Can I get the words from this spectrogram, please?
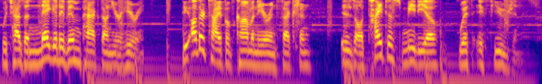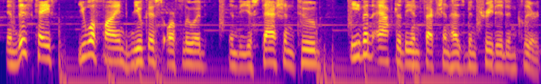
which has a negative impact on your hearing. The other type of common ear infection is otitis media with effusion. In this case, you will find mucus or fluid in the eustachian tube even after the infection has been treated and cleared.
